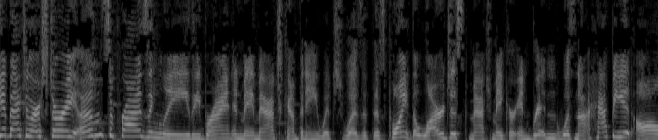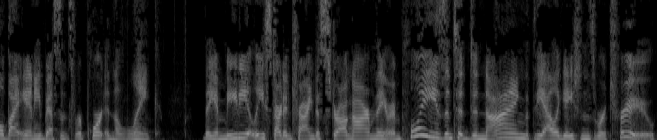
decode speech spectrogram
Get back to our story, unsurprisingly, the Bryant and May Match Company, which was at this point the largest matchmaker in Britain, was not happy at all by Annie Besant's report in the link. They immediately started trying to strong arm their employees into denying that the allegations were true.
